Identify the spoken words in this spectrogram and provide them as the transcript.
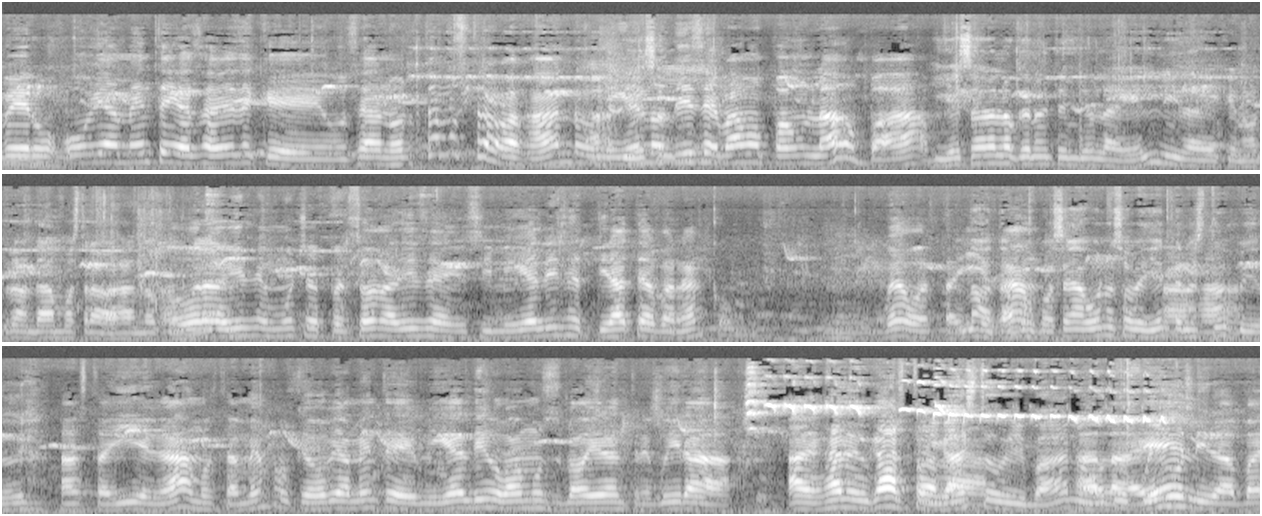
Pero obviamente ya sabes de que, o sea, nosotros estamos trabajando. Ah, Miguel nos dice, vamos para un lado, va. Y eso era lo que no entendió la Elida, de que nosotros andábamos trabajando con Ahora él. dicen muchas personas, dicen, si Miguel dice, tírate al barranco. mm, Huevo, hasta ahí No, llegamos. tampoco, o sea, uno es obediente, no estúpido. Hasta ahí llegamos también, porque obviamente Miguel dijo, vamos, va a ir a entregar a, a dejar el gasto a El la, gasto y va, a la. Élida, va.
